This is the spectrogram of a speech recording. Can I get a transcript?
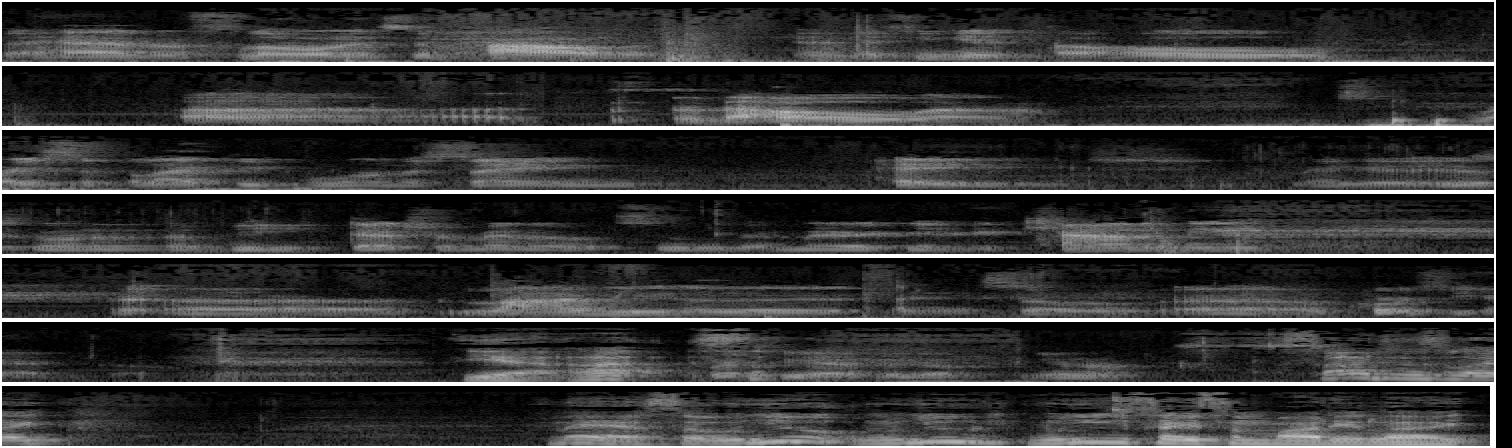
that have influence and power, and if you get a whole, uh, the whole uh, race of black people on the same page, nigga, it's going to be detrimental to the American economy, uh, livelihood, and so uh, of course you have to go. yeah, I, Of course so, he had to go. You know. so I just like, man. So when you when you when you say somebody like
